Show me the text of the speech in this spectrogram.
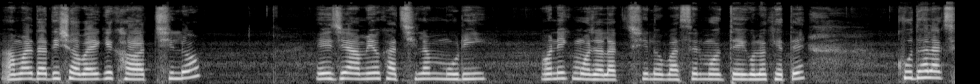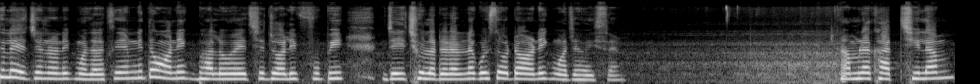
আমার দাদি সবাইকে খাওয়াচ্ছিল। এই যে আমিও খাচ্ছিলাম মুড়ি। অনেক মজা লাগছিল বাসের মধ্যে এগুলো খেতে। ক্ষুধা লাগছিল, এর জন্য অনেক মজা লাগছে এমনিতেও অনেক ভালো হয়েছে। জলি ফুপি যেই ছোলাটা রান্না করছে, ওটা অনেক মজা হয়েছে। আমরা খাচ্ছিলাম।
